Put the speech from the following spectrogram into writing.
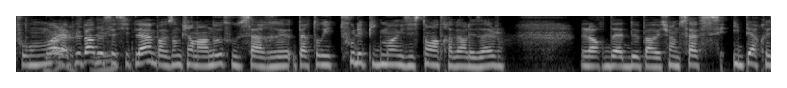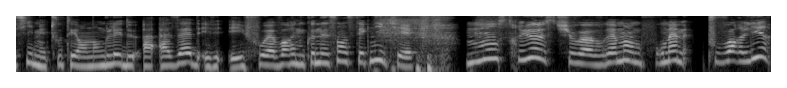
pour moi, Ouais, la plupart de ces sites-là, par exemple, il y en a un autre où ça répertorie tous les pigments existants à travers les âges. Leur date de parution, tout ça, c'est hyper précis, mais tout est en anglais de A à Z et il faut avoir une connaissance technique qui est monstrueuse, tu vois, vraiment, pour même pouvoir lire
